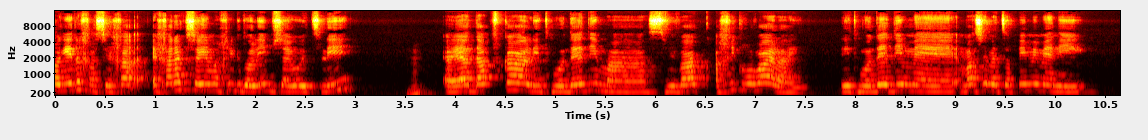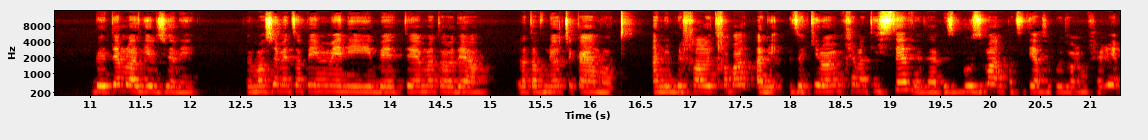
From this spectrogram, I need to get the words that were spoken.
אני להגיד לך שאחד הקשיים הכי גדולים שהיו אצלי. היה דווקא להתמודד עם הסביבה הכי קרובה אליי. להתמודד עם אה, מה שמצפים ממני בהתאם לגיל שלי, ומה שמצפים ממני בהתאם, אתה יודע, לתבניות שקיימות. אני בכלל לא התחברתי, אני, זה כאילו היה מבחינתי סבל, זה היה בזבוז זמן, רציתי לעשות בדברים אחרים.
